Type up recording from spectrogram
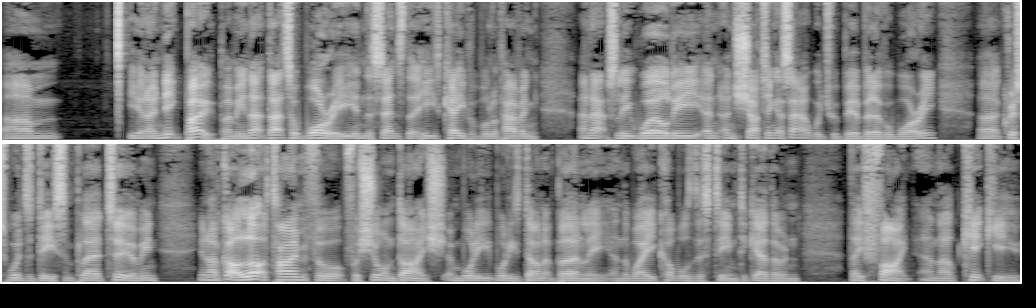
Um, you know, Nick Pope. I mean, that that's a worry in the sense that he's capable of having an absolute worldie and, and shutting us out, which would be a bit of a worry. Uh, Chris Wood's a decent player too. I mean, you know, I've got a lot of time for, for Sean Dyche and what he what he's done at Burnley and the way he cobbles this team together and they fight and they'll kick you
